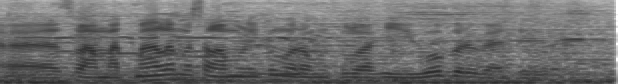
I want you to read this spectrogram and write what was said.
Eh, selamat malam, assalamualaikum warahmatullahi wabarakatuh.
